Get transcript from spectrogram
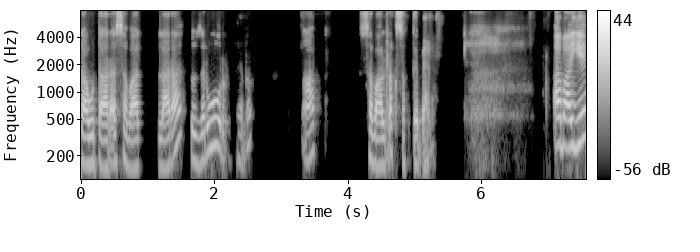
ڈاؤٹ آ رہا سوال آ رہا تو ضرور ہے نا آپ سوال رکھ سکتے بہن اب آئیے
